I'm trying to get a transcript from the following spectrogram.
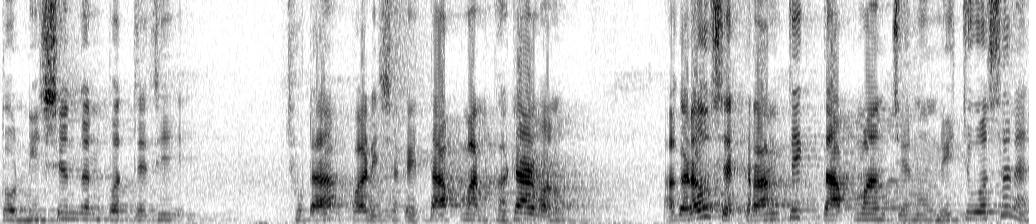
તો નિષેંદન પદ્ધતિથી છૂટા પાડી શકાય. તાપમાન ઘટાડવાનું. આગળ આવશે, ક્રાંતિક તાપમાન જેનું નીચું હશે ને,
